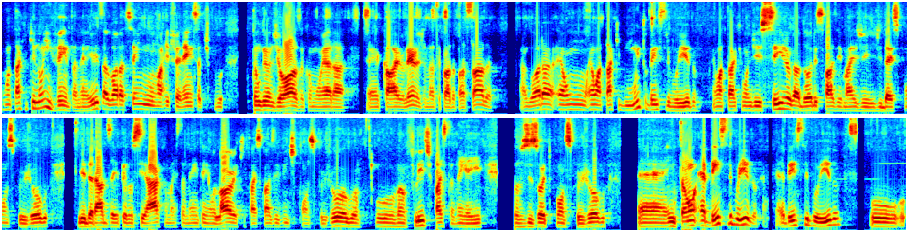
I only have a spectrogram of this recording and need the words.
um ataque que não inventa, né? Eles agora sem uma referência tipo tão grandiosa como era é, Kyle Leonard na temporada passada, agora é um, é um ataque muito bem distribuído, é um ataque onde seis jogadores fazem mais de, de 10 pontos por jogo, liderados aí pelo Siakam, mas também tem o Lowry que faz quase 20 pontos por jogo, o Van Fleet faz também aí os 18 pontos por jogo. É, então é bem distribuído, é bem distribuído. O,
